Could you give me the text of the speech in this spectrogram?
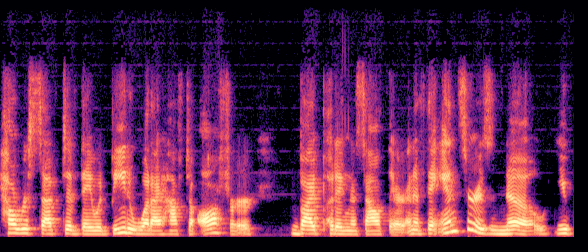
how receptive they would be to what I have to offer by putting this out there? And if the answer is no, you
